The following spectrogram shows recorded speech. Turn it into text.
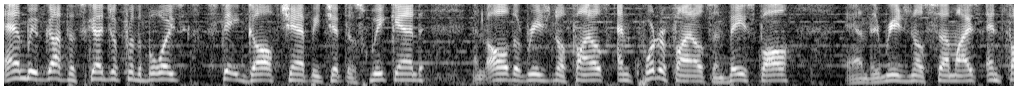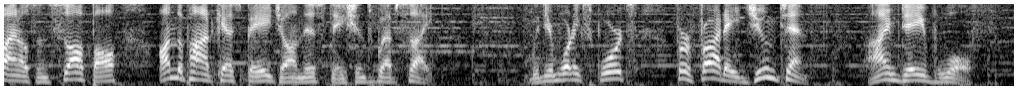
And we've got the schedule for the boys' state golf championship this weekend, and all the regional finals and quarterfinals in baseball, and the regional semis and finals in softball on the podcast page on this station's website. With your morning sports for Friday, June 10th, I'm Dave Wolf.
